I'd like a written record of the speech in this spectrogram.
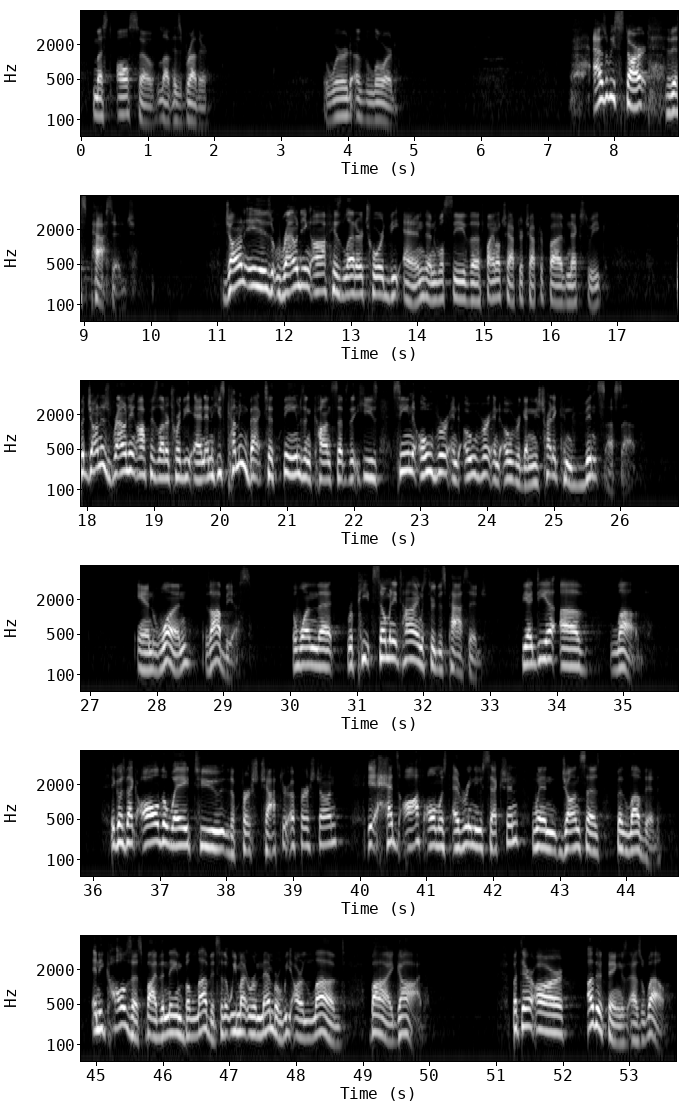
must also love his brother. The word of the Lord. As we start this passage, John is rounding off his letter toward the end, and we'll see the final chapter, chapter 5, next week. But John is rounding off his letter toward the end, and he's coming back to themes and concepts that he's seen over and over and over again, and he's trying to convince us of. And one is obvious, the one that repeats so many times through this passage the idea of love. It goes back all the way to the first chapter of First John. It heads off almost every new section when John says, Beloved. And he calls us by the name beloved so that we might remember we are loved by God. But there are other things as well.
